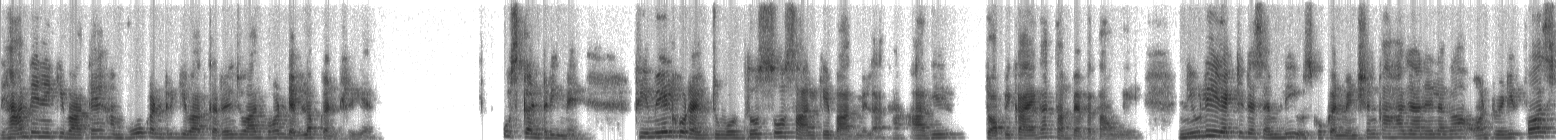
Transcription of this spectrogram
ध्यान देने की बात है हम वो कंट्री की बात कर रहे हैं जो आज बहुत डेवलप कंट्री है। उस कंट्री में फीमेल को राइट टू वोट 200 साल के बाद मिला था। आगे टॉपिक आएगा, तब मैं बताऊँगी। न्यूली इलेक्टेड असेंबली उसको कन्वेंशन कहा जाने लगा on twenty first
